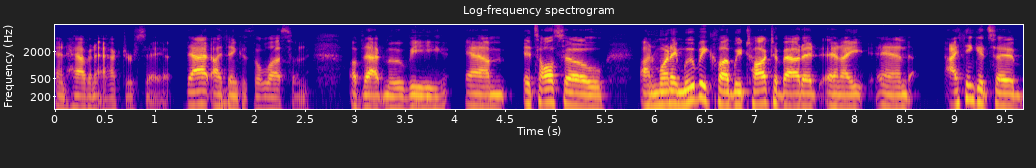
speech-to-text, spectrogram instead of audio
and have an actor say it? That, I think, is the lesson of that movie. Um, it's also on One A Movie Club. We talked about it, and I and I think it's a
